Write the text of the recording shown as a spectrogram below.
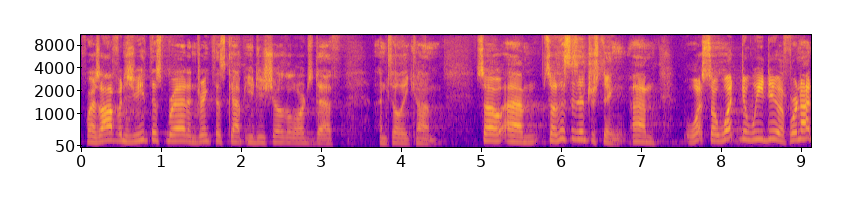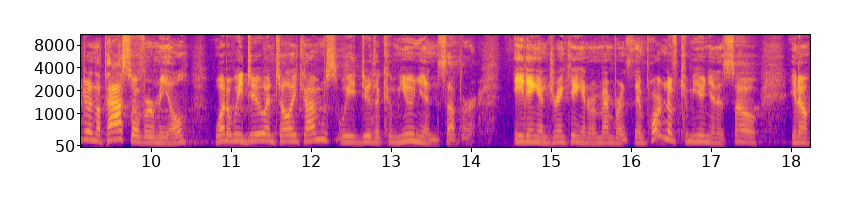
For as often as you eat this bread and drink this cup, you do show the Lord's death until he come. So, um, so this is interesting. Um, what, so, what do we do? If we're not doing the Passover meal, what do we do until he comes? We do the communion supper. eating and drinking in remembrance. The importance of communion is so, you know,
